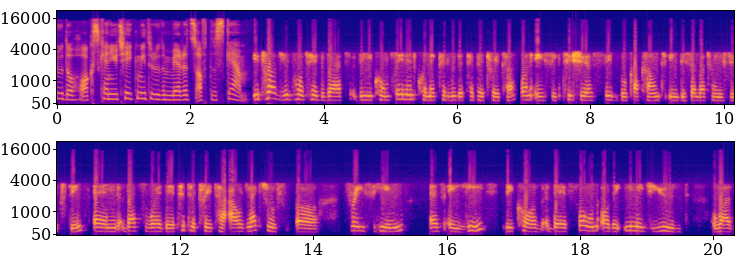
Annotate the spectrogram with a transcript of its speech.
to the Hawks. Can you take me through the merits of the scam? It was reported that the complainant connected with the perpetrator on a fictitious Facebook account in December 2016, and that's where the perpetrator, I would like to uh, phrase him as a he because the phone or the image used was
